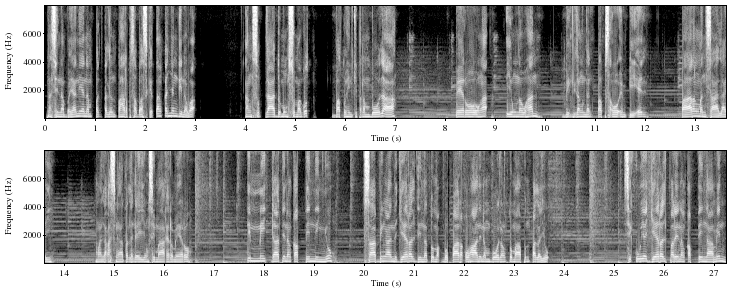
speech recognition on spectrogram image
na sinabayan niya ng pagtalon paharap sa basket ang kanyang ginawa. Ang suplado mong sumagot, batuhin kita ng bola ah. Pero oo nga, iyong nauhan, biglang nagpop sa OMPL. Parang mansalay. Malakas nga talaga iyong si Maki Romero. Teammate dati ng captain ninyo. Sabi nga ni Geraldine na tumakbo para kuhanin ang bolang tumapon palayo. Si Kuya Gerald pa rin ang captain namin.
